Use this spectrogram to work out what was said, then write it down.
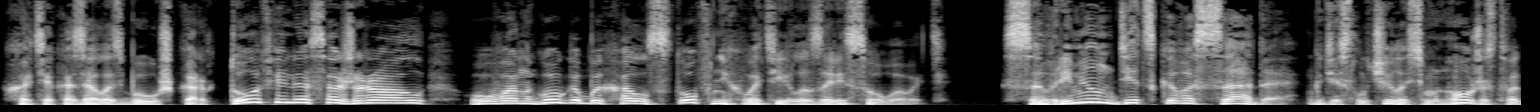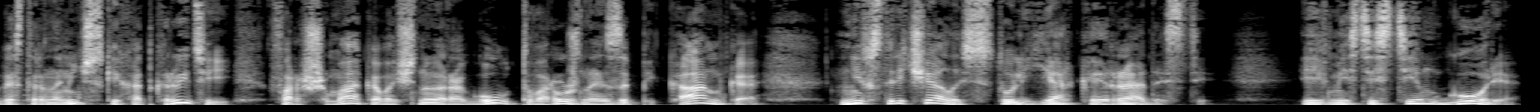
Хотя, казалось бы, уж картофеля сожрал, у Ван Гога бы холстов не хватило зарисовывать. Со времен детского сада, где случилось множество гастрономических открытий, фаршмак, овощной рагу, творожная запеканка, не встречалось столь яркой радости и вместе с тем горе,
